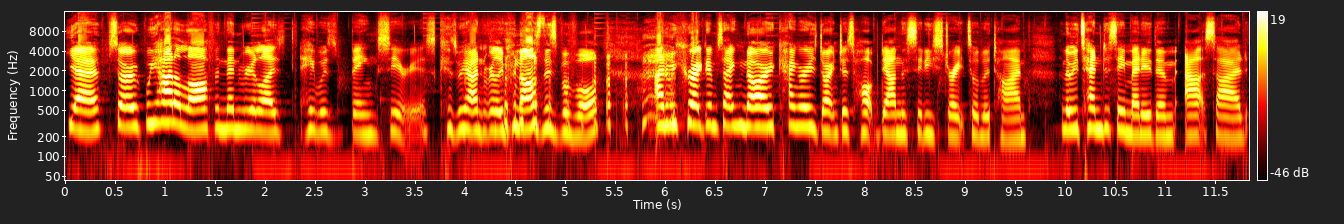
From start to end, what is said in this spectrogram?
Yeah, so we had a laugh and then realised he was being serious because we hadn't really been asked this before. And we corrected him saying, no, kangaroos don't just hop down the city streets all the time. And that we tend to see many of them outside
